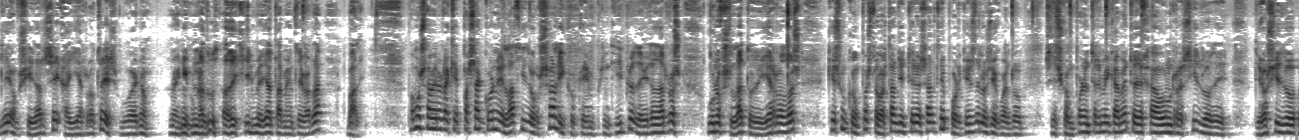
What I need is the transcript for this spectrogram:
de oxidarse a hierro 3. Bueno, no hay ninguna duda de que inmediatamente, ¿verdad? Vale. Vamos a ver ahora qué pasa con el ácido oxálico, que en principio debería darnos un oxalato de hierro 2, que es un compuesto bastante interesante porque es de los que cuando se descompone térmicamente deja un residuo de, óxido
